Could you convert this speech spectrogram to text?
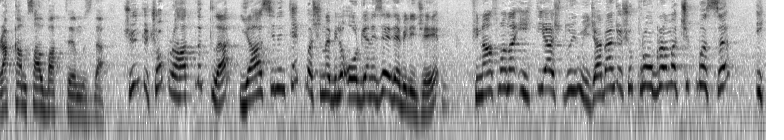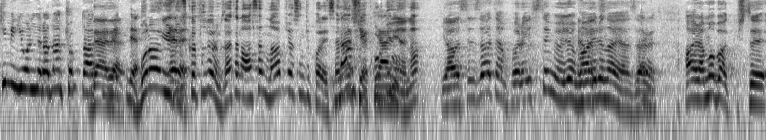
rakamsal baktığımızda. Çünkü çok rahatlıkla Yasin'in tek başına bile organize edebileceği, finansmana ihtiyaç duymayacağı bence şu programa çıkması 2 milyon liradan çok daha der. kıymetli. Buna yüzde yüz Evet. katılıyorum. Zaten alsan ne yapacaksın ki parayı? Sen Ne her şeyi yapacak kurdun yani? ya. na- Yasin zaten para istemiyor hocam. Hayrına ya zaten. Evet. Hayır ama bak işte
